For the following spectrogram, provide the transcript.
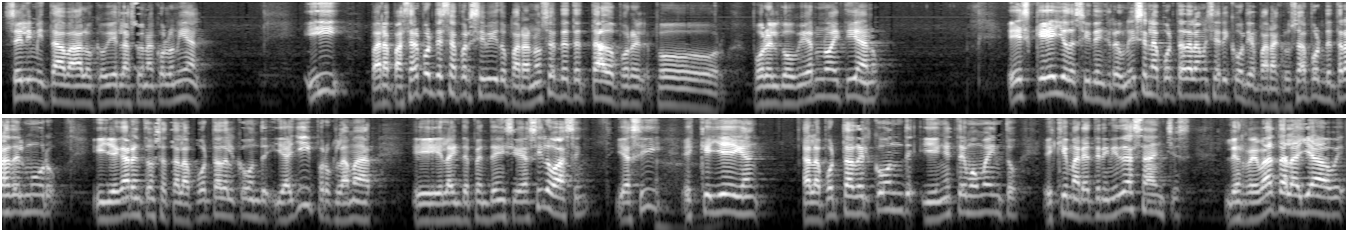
se limitaba a lo que hoy es la zona colonial. Y para pasar por desapercibido, para no ser detectado por el, por, por el gobierno haitiano, es que ellos deciden reunirse en la Puerta de la Misericordia para cruzar por detrás del muro y llegar entonces hasta la Puerta del Conde y allí proclamar eh, la independencia. Y así lo hacen, y así es que llegan a la Puerta del Conde y en este momento es que María Trinidad Sánchez le rebata la llave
